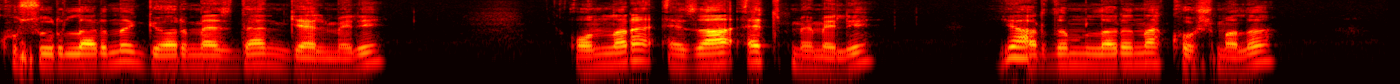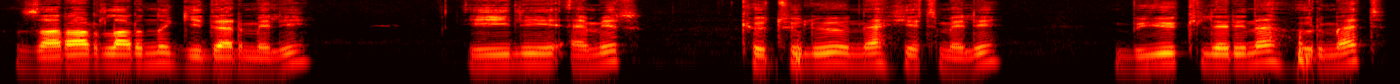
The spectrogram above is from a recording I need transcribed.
kusurlarını görmezden gelmeli, onlara eza etmemeli, yardımlarına koşmalı, zararlarını gidermeli, iyiliği emir, kötülüğü nehyetmeli, büyüklerine hürmet,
